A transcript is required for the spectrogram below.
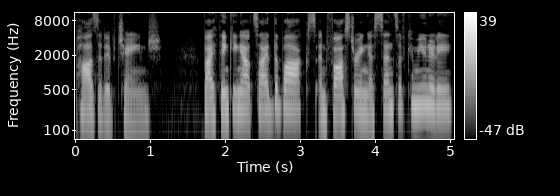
positive change. By thinking outside the box and fostering a sense of community,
